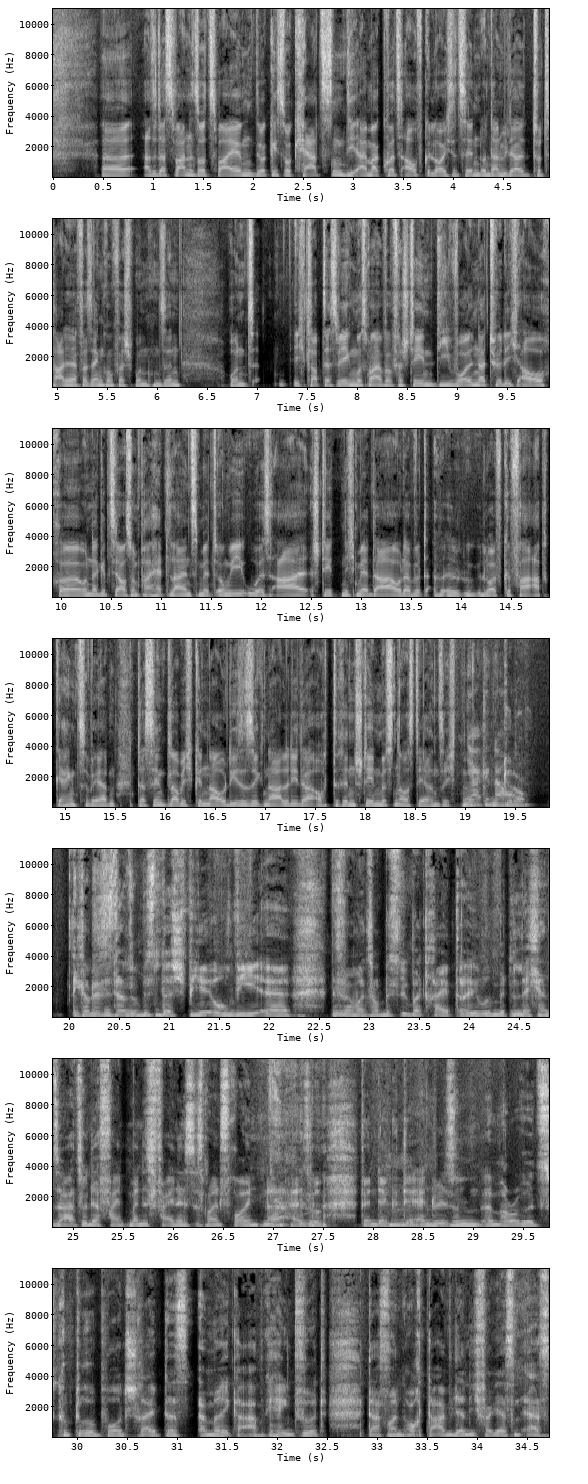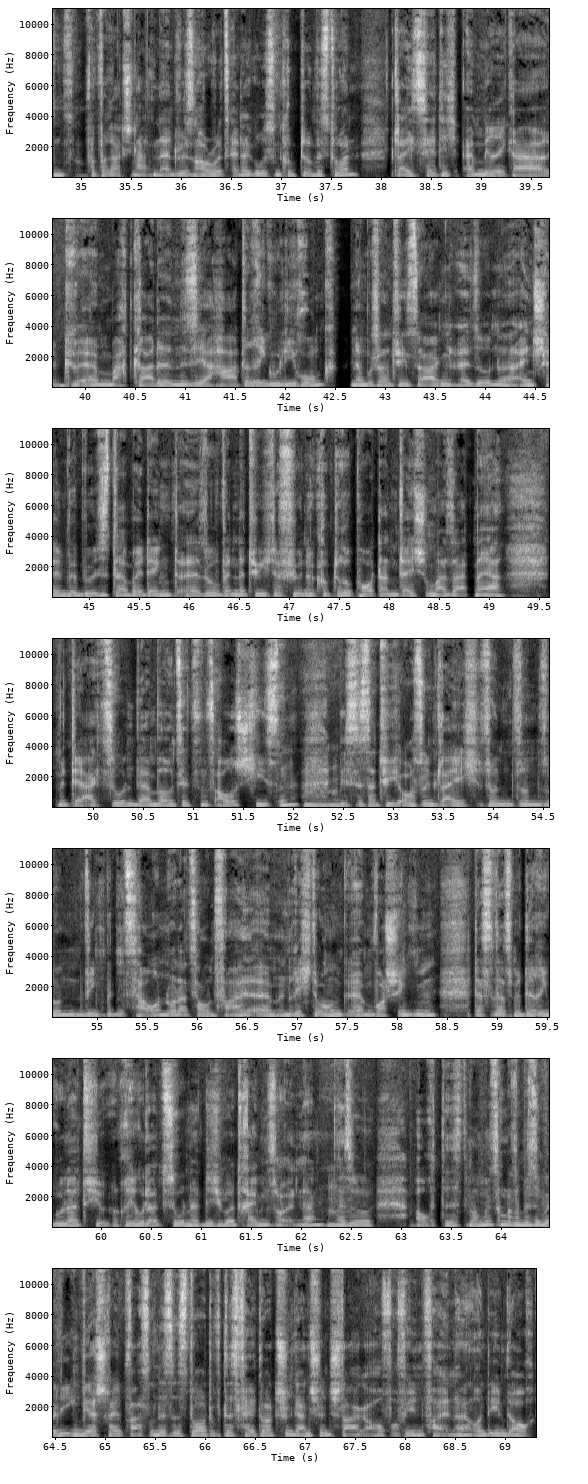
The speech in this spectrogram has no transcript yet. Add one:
Äh, also das waren so zwei wirklich so Kerzen, die einmal kurz aufgeleuchtet sind und dann wieder total in der Versenkung verschwunden sind. Und ich glaube, deswegen muss man einfach verstehen, die wollen natürlich auch, äh, und da gibt es ja auch so ein paar Headlines mit irgendwie USA steht nicht mehr da oder wird, äh, läuft Gefahr abgehängt zu werden. Das sind, glaube ich, genau diese Signale, die da auch drinstehen müssen aus deren Sicht. Ne? Ja, genau. genau. Ich glaube, das ist dann so ein bisschen das Spiel irgendwie, äh, also wenn man es noch ein bisschen übertreibt, also mit einem Lächeln sagt, so der Feind meines Feindes ist mein Freund. Ne? Also wenn der, der Andreessen ähm, Horowitz Crypto Report schreibt, dass Amerika abgehängt wird, darf man auch da wieder nicht vergessen. Erstens, was wir gerade schon hatten, Andreessen Horowitz, einer der größten Kryptoinvestoren. Gleichzeitig, Amerika äh, macht gerade eine sehr harte Regulierung. Und da muss man natürlich sagen, also ne, ein Schelm, wer Böses dabei denkt. Also wenn natürlich dafür eine Crypto Report dann gleich schon mal sagt, naja, mit der der Aktion werden wir uns jetzt ins Ausschießen, mhm. ist es natürlich auch so ein gleich so ein, so ein, so ein Wink mit dem Zaun oder Zaunfall ähm, in Richtung ähm, Washington, dass sie das mit der Regulation, Regulation halt nicht übertreiben sollen. Ne? Mhm. Also auch das, man muss immer so ein bisschen überlegen, wer schreibt was. Und das ist dort, das fällt dort schon ganz schön stark auf, auf jeden Fall. Ne? Und eben auch,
